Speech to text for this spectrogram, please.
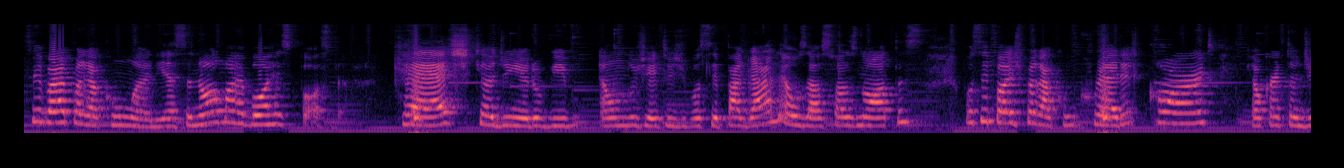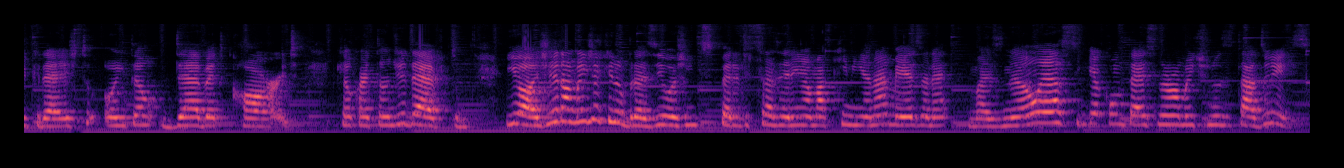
Você vai pagar com money. Essa não é uma boa resposta. Cash, que é o dinheiro vivo, é um dos jeitos de você pagar, né? Usar suas notas. Você pode pagar com credit card, que é o cartão de crédito, ou então debit card, que é o cartão de débito. E ó, geralmente aqui no Brasil a gente espera eles trazerem a maquininha na mesa, né? Mas não é assim que acontece normalmente nos Estados Unidos.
